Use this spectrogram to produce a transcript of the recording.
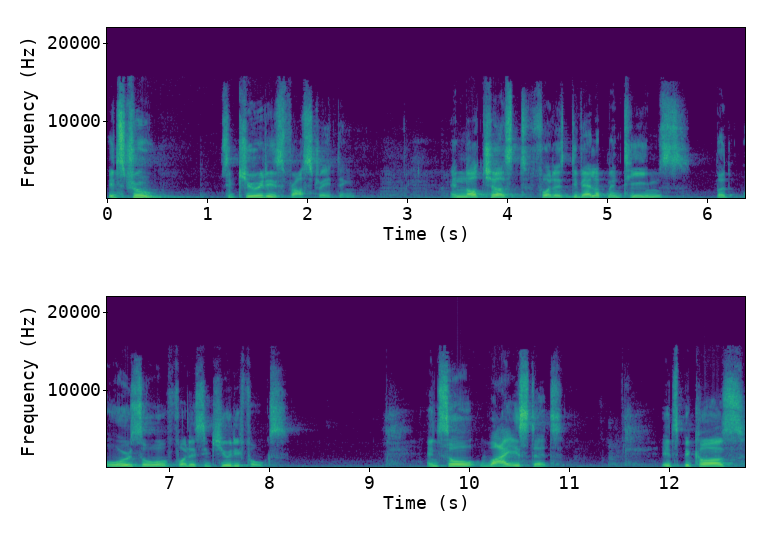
it's true. Security is frustrating. And not just for the development teams, but also for the security folks. And so why is that? It's because,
